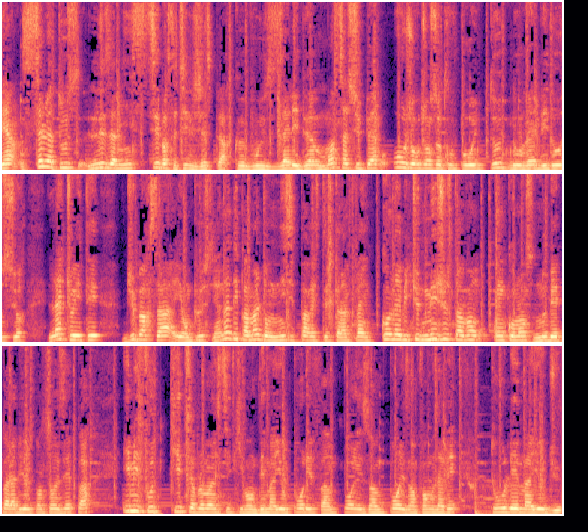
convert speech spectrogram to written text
Bien, salut à tous les amis, c'est Versatile, j'espère que vous allez bien, moi ça super, aujourd'hui on se retrouve pour une toute nouvelle vidéo sur l'actualité du Barça. Et en plus il y en a des pas mal donc n'hésite pas à rester jusqu'à la fin comme d'habitude mais juste avant qu'on commence n'oubliez pas la vidéo sponsorisée par Foot qui est tout simplement un site qui vend des maillots pour les femmes, pour les hommes, pour les enfants, vous avez tous les maillots du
